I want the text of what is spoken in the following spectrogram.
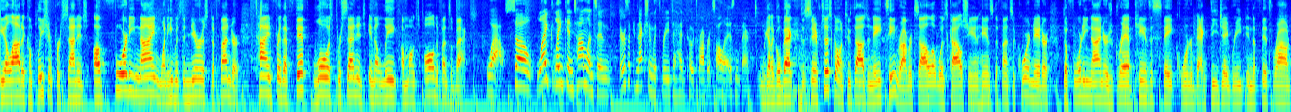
he allowed a completion percentage of 49 when he was the nearest defender, tying for the fifth lowest percentage in the league amongst all defensive backs. Wow. So, like Laken Tomlinson, there's a connection with Reed to head coach Robert Saleh, isn't there? We got to go back to San Francisco in 2018. Robert Saleh was Kyle Shanahan's defensive coordinator. The 49ers grabbed Kansas State cornerback DJ Reed in the fifth round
